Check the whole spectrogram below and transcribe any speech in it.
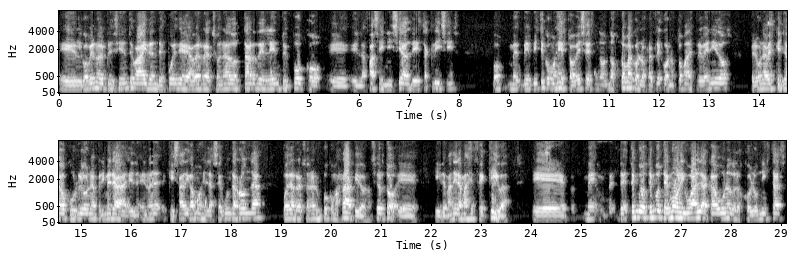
el gobierno del presidente Biden, después de haber reaccionado tarde, lento y poco eh, en la fase inicial de esta crisis, vos viste cómo es esto, a veces nos toma con los reflejos, nos toma desprevenidos pero una vez que ya ocurrió una primera, quizá digamos en la segunda ronda, puedan reaccionar un poco más rápido, ¿no es cierto? Eh, y de manera más efectiva. Eh, tengo, tengo temor igual, acá uno de los columnistas,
